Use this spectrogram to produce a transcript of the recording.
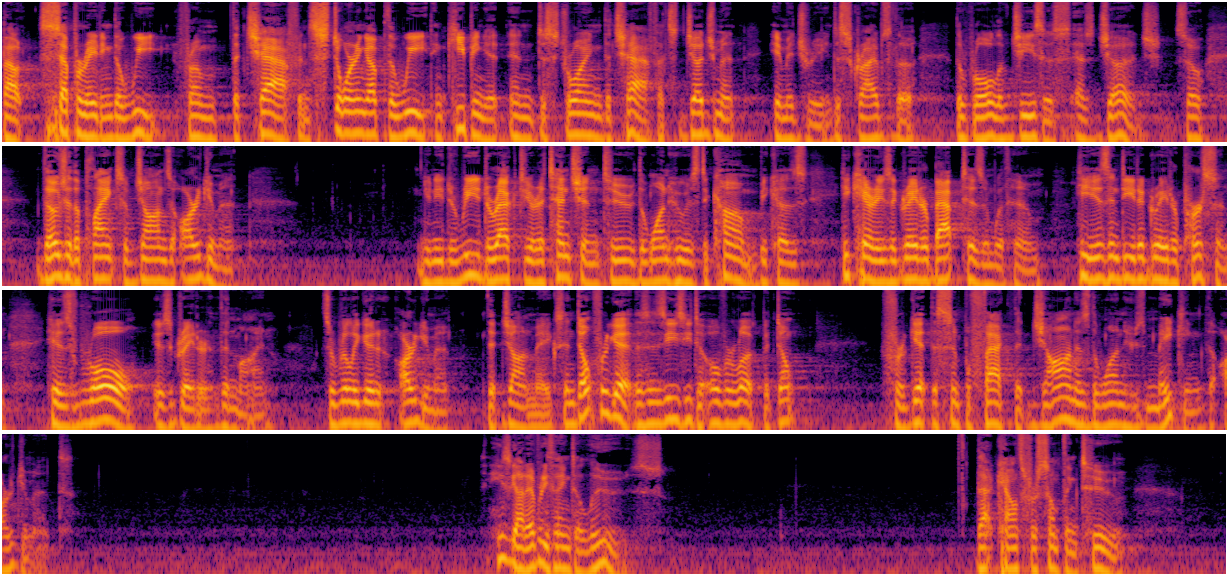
about separating the wheat from the chaff and storing up the wheat and keeping it and destroying the chaff. That's judgment imagery. It describes the, the role of Jesus as judge. So those are the planks of John's argument. You need to redirect your attention to the one who is to come because he carries a greater baptism with him. He is indeed a greater person. His role is greater than mine. It's a really good argument that John makes. And don't forget, this is easy to overlook, but don't forget the simple fact that John is the one who's making the argument. And he's got everything to lose. that counts for something too.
